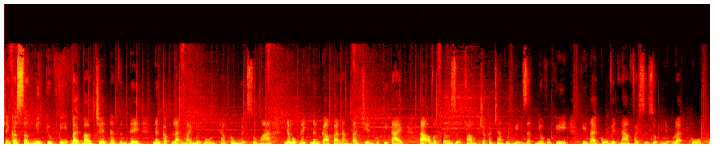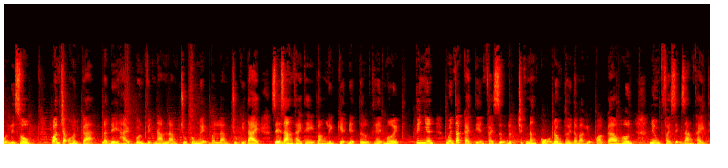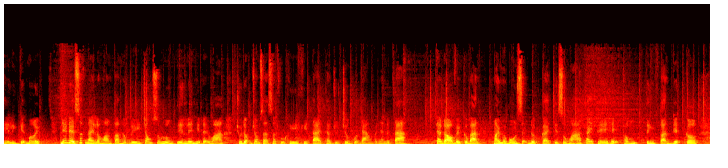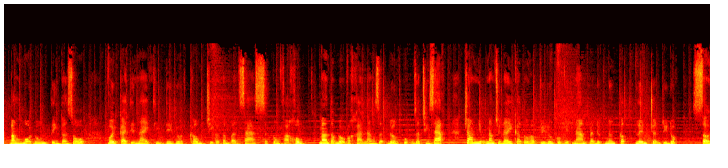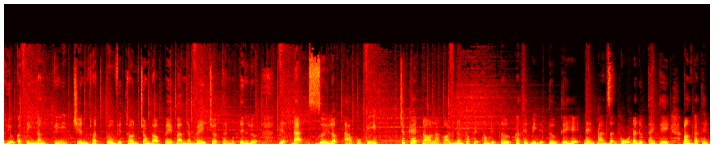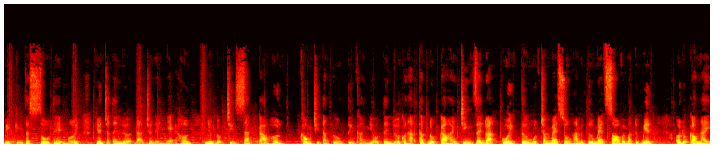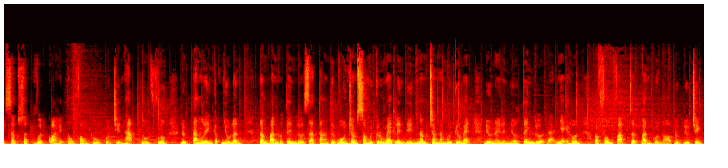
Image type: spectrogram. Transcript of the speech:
Trên cơ sở nghiên cứu kỹ bài báo trên đặt vấn đề nâng cấp lại máy 14 theo công nghệ số hóa nhằm mục đích nâng cao khả năng tác chiến của khí tài, tạo vật tư dự phòng cho các trang thiết bị rất nhiều vũ khí, khí tài cũ Việt Nam phải sử dụng những loại cũ của Liên Xô. Quan trọng hơn cả là để Hải quân Việt Nam làm chủ công nghệ và làm chủ khí tài, dễ dàng thay thế bằng linh kiện điện tử thế hệ mới. Tuy nhiên, nguyên tắc cải tiến phải giữ được chức năng cũ đồng thời đảm bảo hiệu quả cao hơn nhưng phải dễ dàng thay thế linh kiện mới. Những đề xuất này là hoàn toàn hợp lý trong xu hướng tiến lên hiện đại hóa, chủ động trong sản xuất vũ khí, khí tài theo chủ trương của Đảng và Nhà nước ta. Theo đó, về cơ bản, máy 14 sẽ được cải tiến số hóa thay thế hệ thống tính toán điện cơ bằng mô đun tính toán số. Với cải tiến này thì Redut không chỉ có tầm bắn xa, sức công phá khủng, mang tốc độ và khả năng dẫn đường cũng rất chính xác. Trong những năm trước đây, các tổ hợp Redut của Việt Nam đã được nâng cấp lên chuẩn Redut, sở hữu các tính năng kỹ chiến thuật ưu việt hơn, trong đó P-35B trở thành một tên lửa hiện đại dưới lớp áo cũ kỹ. Trước hết đó là gói nâng cấp hệ thống điện tử, các thiết bị điện tử thế hệ đèn bán dẫn cũ đã được thay thế bằng các thiết bị kỹ thuật số thế hệ mới, khiến cho tên lửa đã trở nên nhẹ hơn nhưng độ chính xác cao hơn. Không chỉ tăng cường tính kháng nhiễu, tên lửa còn hạ thấp độ cao hành trình giai đoạn cuối từ 100m xuống 24m so với mặt nước biển. Ở độ cao này, xác suất vượt qua hệ thống phòng thủ của chiến hạm đối phương được tăng lên gấp nhiều lần. Tầm bắn của tên lửa gia tăng từ 460 km lên đến 550 km. Điều này là nhờ tên lửa đã nhẹ hơn và phương pháp dẫn bắn của nó được điều chỉnh.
